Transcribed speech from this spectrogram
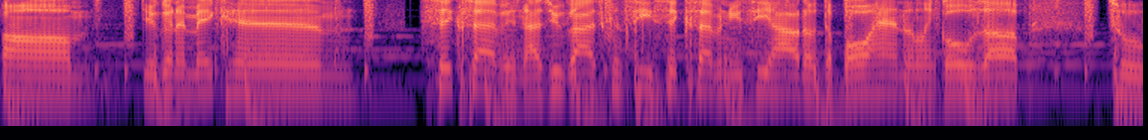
Um you're gonna make him six seven. As you guys can see, six seven. You see how the, the ball handling goes up to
